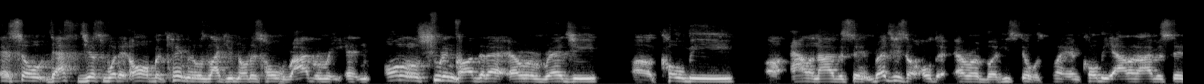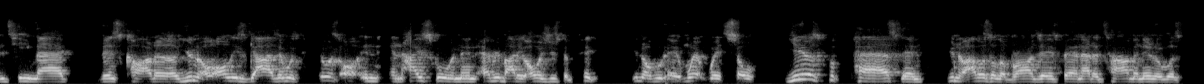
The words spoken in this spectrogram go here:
and so that's just what it all became. It was like, you know, this whole rivalry and all those shooting guards of that era, Reggie, uh, Kobe, uh, Allen Iverson. Reggie's an older era, but he still was playing. Kobe, Allen Iverson, T Mac, Vince Carter. You know, all these guys. It was it was all in, in high school, and then everybody always used to pick, you know, who they went with. So years passed, and you know, I was a LeBron James fan at the time, and then it was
